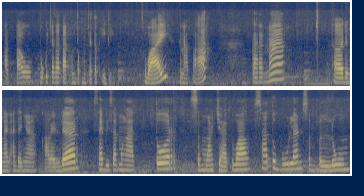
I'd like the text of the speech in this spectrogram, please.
atau buku catatan untuk mencatat ide. Why? Kenapa? Karena e, dengan adanya kalender saya bisa mengatur semua jadwal satu bulan sebelum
